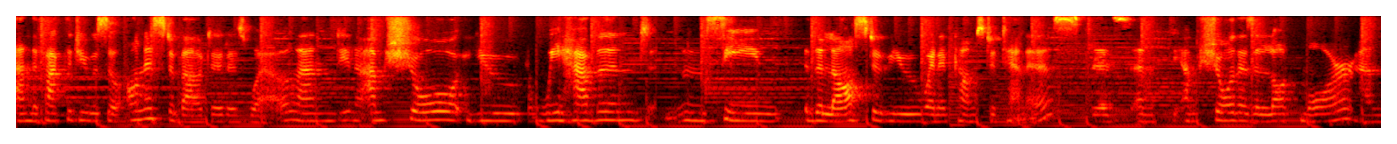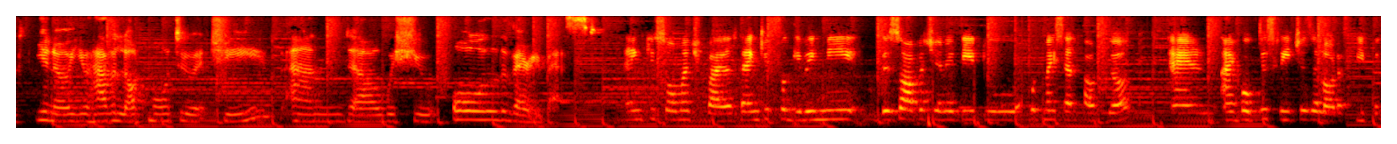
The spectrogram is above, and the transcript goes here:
and the fact that you were so honest about it as well. And, you know, I'm sure you, we haven't mm, seen the last of you when it comes to tennis. There's, and I'm sure there's a lot more, and, you know, you have a lot more to achieve, and uh, wish you all the very best. Thank you so much, Payal. Thank you for giving me this opportunity to put myself out here. And I hope this reaches a lot of people.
